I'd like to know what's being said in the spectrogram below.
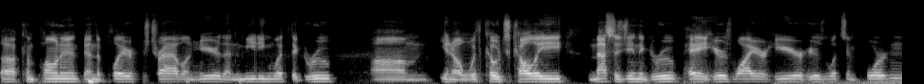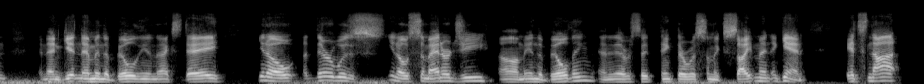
uh, component, then the players traveling here, then meeting with the group, um, you know, with Coach Culley, messaging the group, hey, here's why you're here, here's what's important, and then getting them in the building the next day. You know, there was, you know, some energy um, in the building, and there was, I think there was some excitement. Again, it's not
